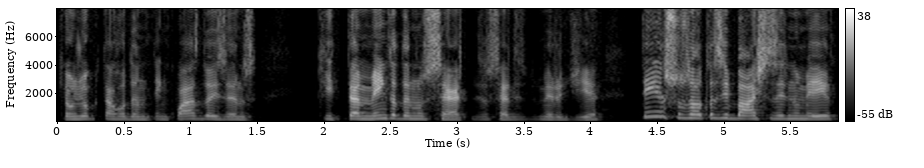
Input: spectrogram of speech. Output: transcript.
que é um jogo que tá rodando tem quase dois anos, que também tá dando certo, deu certo desde o primeiro dia. Tem as suas altas e baixas aí no meio,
